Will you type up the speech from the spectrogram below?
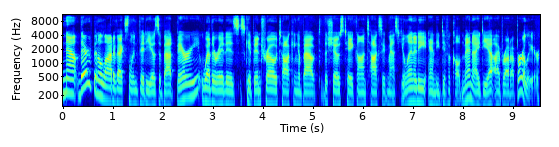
Now, there have been a lot of excellent videos about Barry, whether it is Skip Intro talking about the show's take on toxic masculinity and the difficult men idea I brought up earlier,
